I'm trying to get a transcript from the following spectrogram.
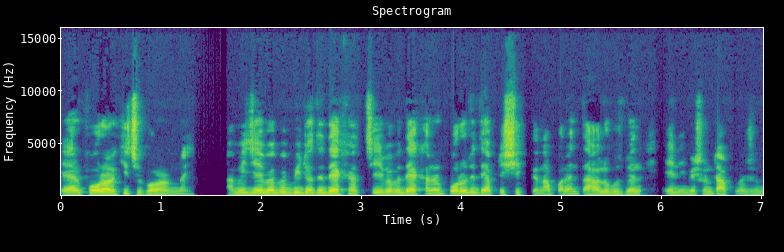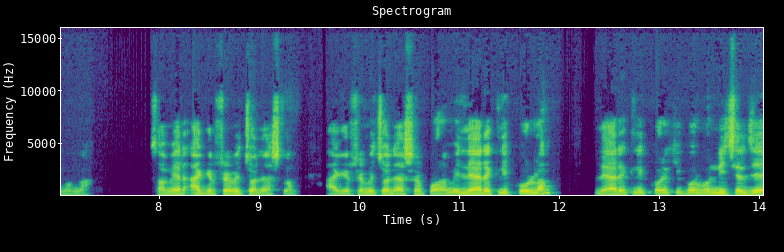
এরপর আর কিছু করার নাই। আমি যেভাবে ভিডিওতে দেখাচ্ছি, এভাবে দেখানোর পরও যদি আপনি শিখতে না পারেন, তাহলে বুঝবেন অ্যানিমেশনটা আপনার জন্য না। সো আমি এর আগের ফ্রেমে চলে আসলাম। আগের ফ্রেমে চলে আসার পর আমি লেয়ারে ক্লিক করলাম। লেয়ারে ক্লিক করে কি করব? নিচের যে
